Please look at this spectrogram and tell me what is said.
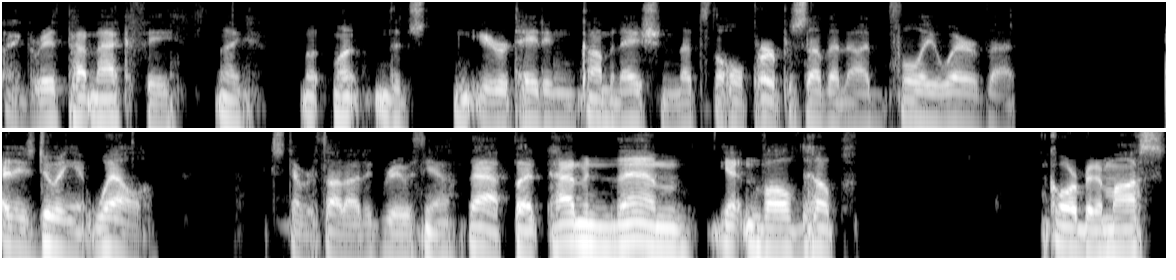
I agree with Pat McAfee. Like, that's an irritating combination. That's the whole purpose of it. I'm fully aware of that. And he's doing it well. Just never thought I'd agree with you that, but having them get involved to help Corbin and Moss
